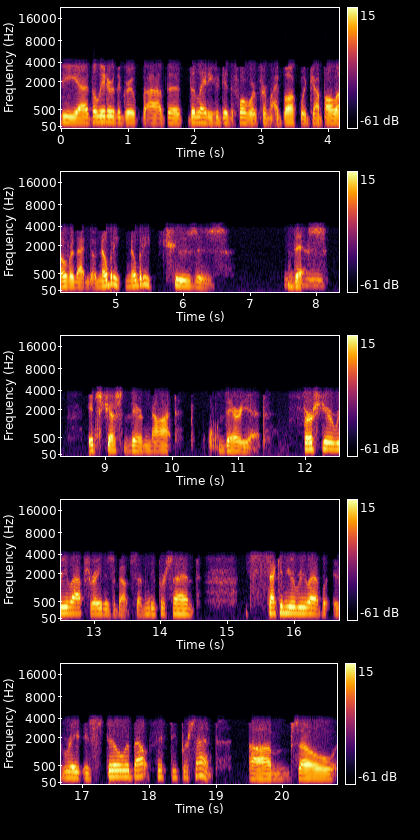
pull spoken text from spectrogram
the uh, the leader of the group, uh, the the lady who did the foreword for my book, would jump all over that and go, nobody nobody chooses this. Mm-hmm. It's just they're not there yet. First year relapse rate is about seventy percent. Second year relapse rate is still about fifty percent. Um, so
